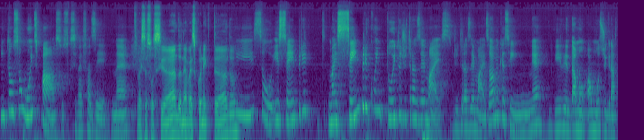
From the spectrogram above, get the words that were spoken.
Então são muitos passos que você vai fazer, né? Você vai se associando, né? Vai se conectando. Isso, e sempre, mas sempre com o intuito de trazer mais, de trazer mais. Óbvio que assim, né, dar almo- almoço de graça.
